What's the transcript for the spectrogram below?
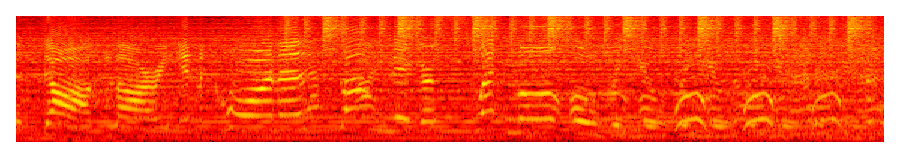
the dark, Laurie, in the corners. Some nigger sweating all over you. For you.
